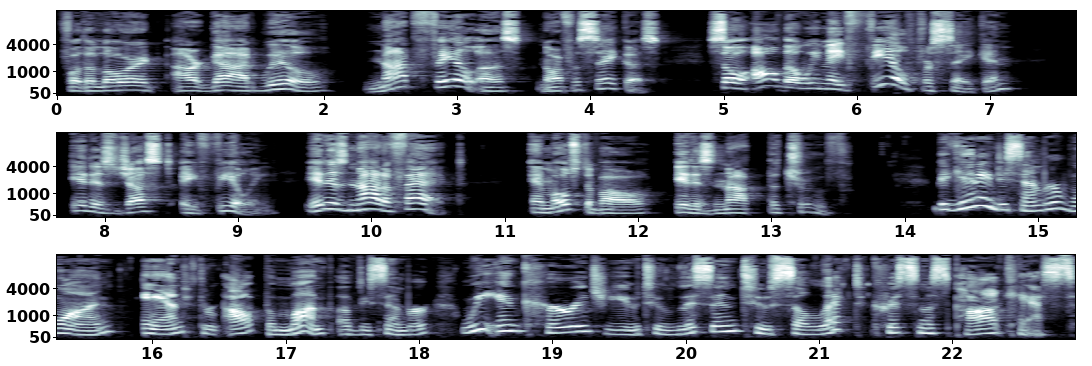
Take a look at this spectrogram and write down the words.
for the Lord our God will not fail us nor forsake us. So although we may feel forsaken, it is just a feeling. It is not a fact. And most of all, it is not the truth. Beginning December 1 and throughout the month of December, we encourage you to listen to select Christmas podcasts,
